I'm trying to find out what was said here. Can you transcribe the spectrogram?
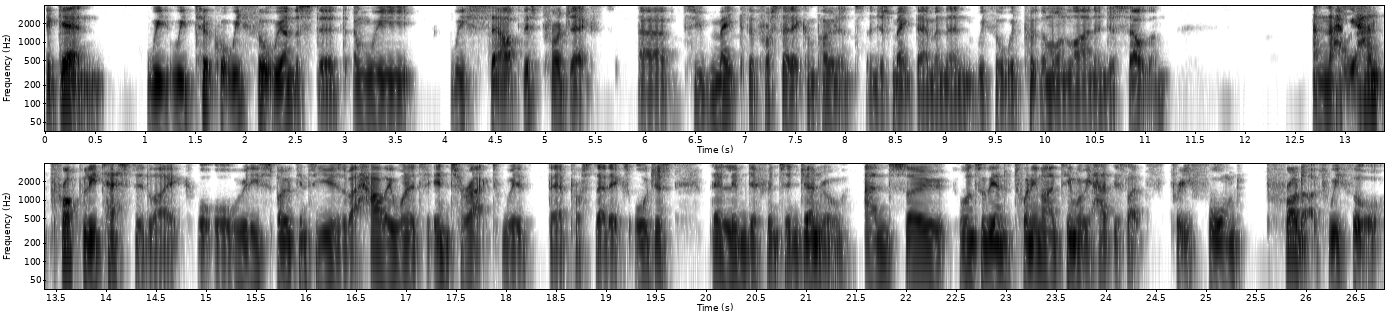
again we we took what we thought we understood and we we set up this project uh, to make the prosthetic components and just make them, and then we thought we'd put them online and just sell them. And we hadn't properly tested, like, or, or really spoken to users about how they wanted to interact with their prosthetics, or just their limb difference in general. And so until the end of 2019, where we had this like pretty formed product, we thought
